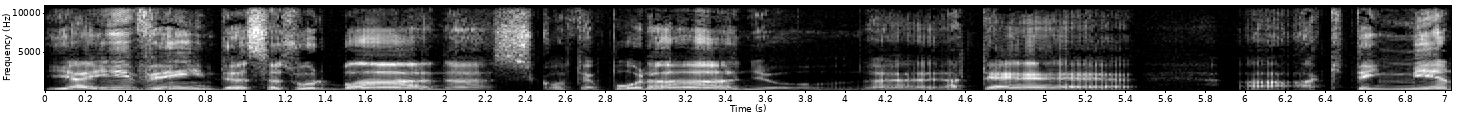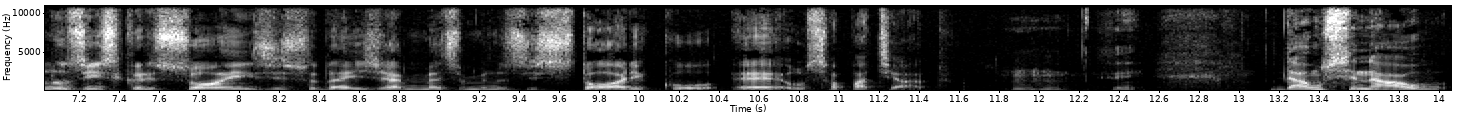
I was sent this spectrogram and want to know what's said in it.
E aí vem danças urbanas, contemporâneo, né? até a, a que tem menos inscrições, isso daí já é mais ou menos histórico, é o sapateado. Uhum, sim. Dá um sinal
